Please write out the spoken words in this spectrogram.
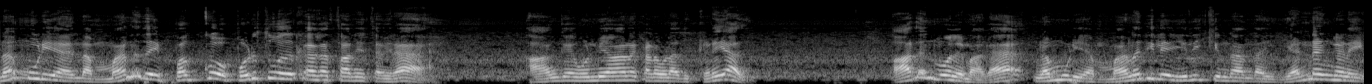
நம்முடைய இந்த மனதை பக்குவப்படுத்துவதற்காகத்தானே தவிர அங்கே உண்மையான கடவுள் அது கிடையாது. அதன் மூலமாக நம்முடைய மனதிலே இருக்கின்ற அந்த எண்ணங்களை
